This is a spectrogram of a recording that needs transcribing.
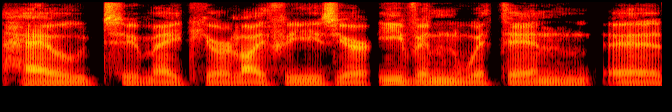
how to make your life easier. Even within a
